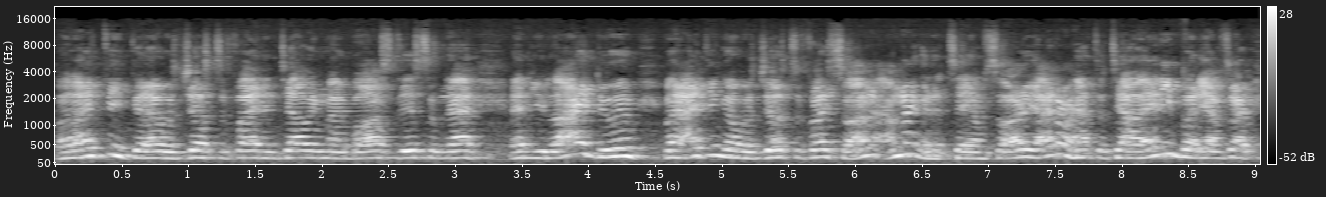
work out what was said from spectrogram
Well, I think that I was justified in telling my boss this and that, and you lied to him, but I think I was justified, so I'm, I'm not going to say I'm sorry. I don't have to tell anybody I'm sorry.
